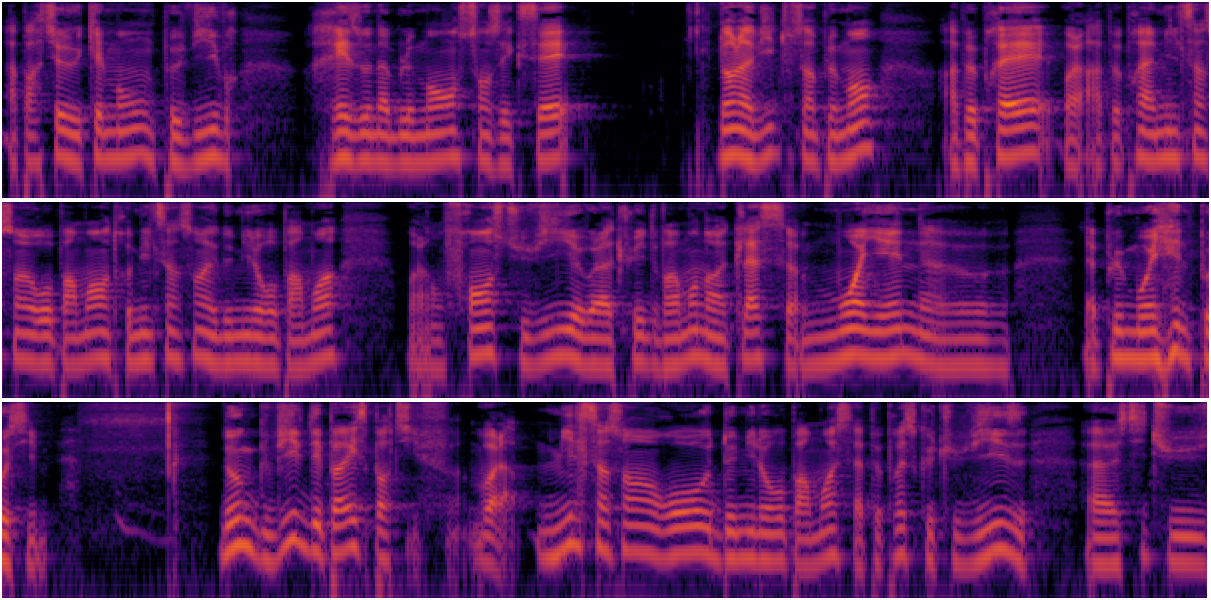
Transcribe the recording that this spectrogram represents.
à partir de quel moment on peut vivre raisonnablement, sans excès, dans la vie tout simplement, à peu près, voilà, à peu près à 1500 euros par mois, entre 1500 et 2000 euros par mois. Voilà, en France, tu vis, euh, voilà, tu es vraiment dans la classe moyenne, euh, la plus moyenne possible. Donc, vivre des paris sportifs. Voilà, 1500 euros, 2000 euros par mois, c'est à peu près ce que tu vises si tu,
